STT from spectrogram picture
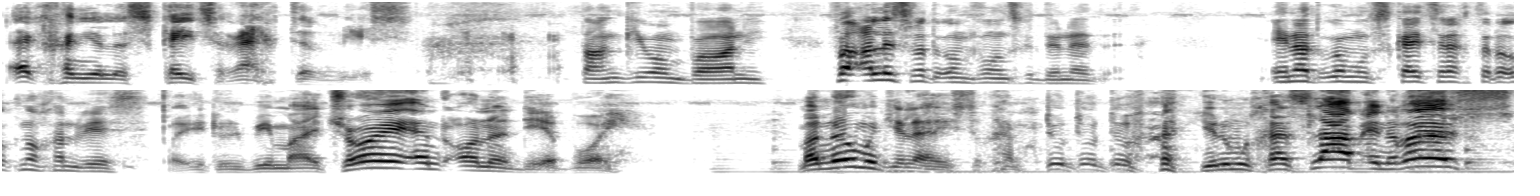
ek gaan julle skeieregter wees. Dankie oom Bani vir alles wat oom vir ons gedoen het. En dat oom ons skeieregter ook nog gaan wees. It'll be my joy and honor, dear boy. Maar nou moet huis toe gaan. Toe, toe, toe. Julle moet gaan slaap en rus.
